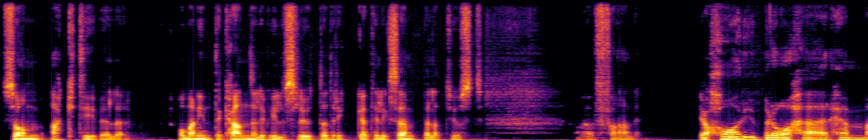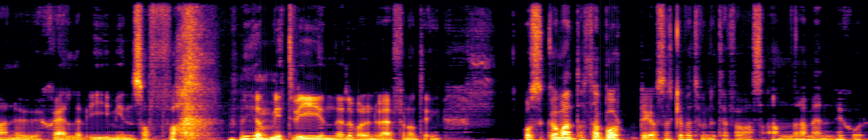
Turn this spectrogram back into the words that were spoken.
som aktiv eller om man inte kan eller vill sluta dricka till exempel att just fan, jag har ju bra här hemma nu själv i min soffa med Mm. mitt vin eller vad det nu är för någonting. Och så ska man ta bort det och sen ska man vara tvungen att träffa en massa andra människor.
